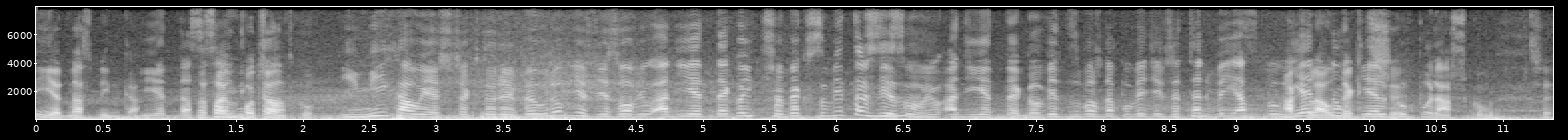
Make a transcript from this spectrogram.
I jedna spinka. i jedna Na samym spinka. początku. I Michał jeszcze, który był również nie złowił ani jednego i Przemek w sumie też nie złowił ani jednego, więc można powiedzieć, że ten wyjazd był A jedną Klaudek wielką porażką. Trzy.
